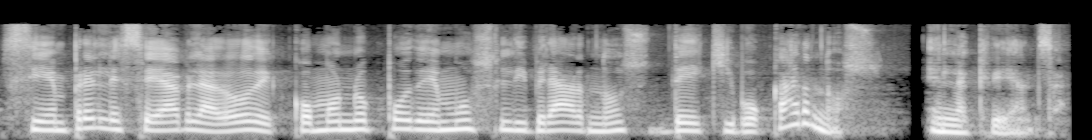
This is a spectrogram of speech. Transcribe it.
Siempre les he hablado de cómo no podemos librarnos de equivocarnos en la crianza.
